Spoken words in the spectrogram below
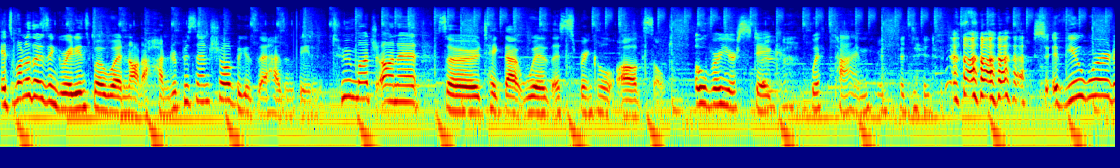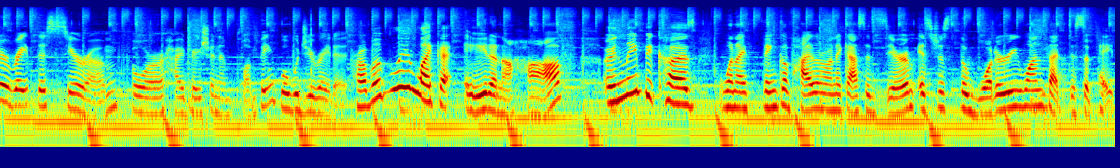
it's one of those ingredients where we're not 100% sure because there hasn't been too much on it. So take that with a sprinkle of salt. Over your steak with thyme. With potato. so if you were to rate this serum for hydration and plumping, what would you rate it? Probably like an eight and a half only because when I think of hyaluronic acid serum, it's just the watery ones that dissipate.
